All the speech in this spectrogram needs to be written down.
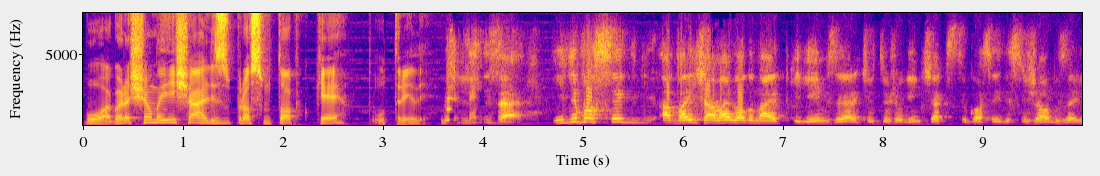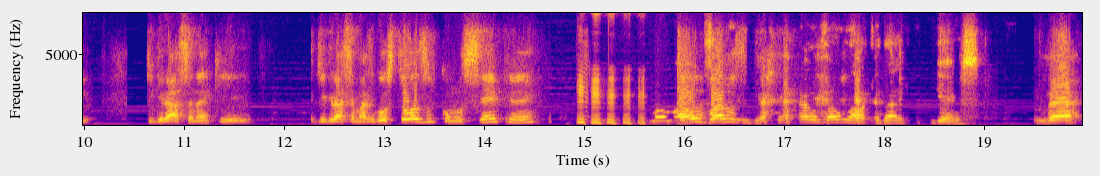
Boa, agora chama aí, Charles, o próximo tópico que é o trailer. Beleza. E de você ah, vai, já vai logo na Epic Games garantir o teu joguinho, já que você gosta aí desses jogos aí de graça, né? Que de graça é mais gostoso, como sempre, né? então vamos. É usar o lock da Games. Né?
